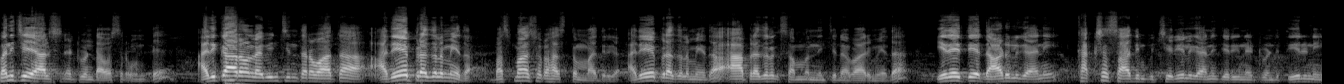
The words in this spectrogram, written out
పనిచేయాల్సినటువంటి అవసరం ఉంటే అధికారం లభించిన తర్వాత అదే ప్రజల మీద భస్మాసుర హస్తం మాదిరిగా అదే ప్రజల మీద ఆ ప్రజలకు సంబంధించిన వారి మీద ఏదైతే దాడులు కానీ కక్ష సాధింపు చర్యలు కానీ జరిగినటువంటి తీరుని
